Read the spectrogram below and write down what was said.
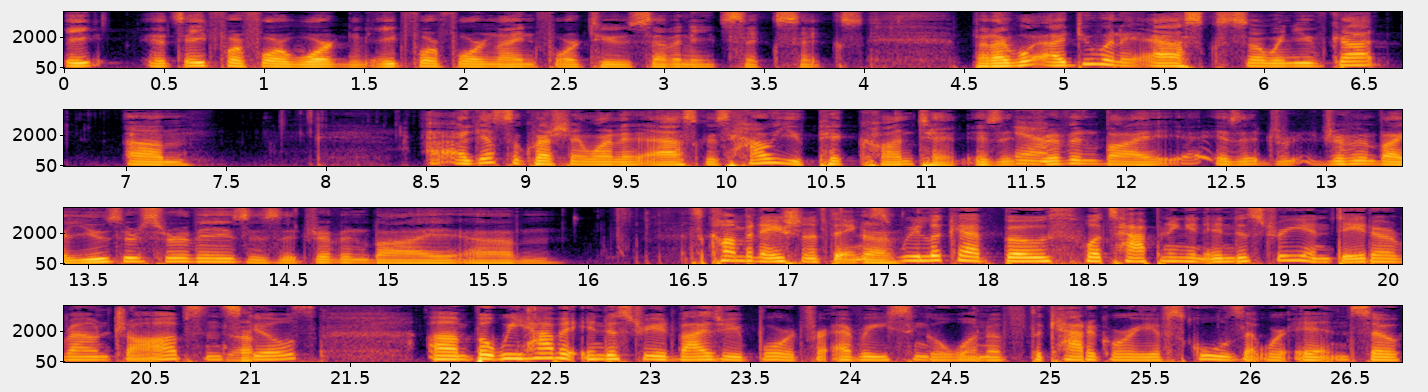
eight. It's eight four four Wharton eight four four nine four two seven eight six six. But I, w- I do want to ask. So, when you've got, um, I I guess the question I wanted to ask is how you pick content. Is it Yeah. driven by? Is it dr- driven by user surveys? Is it driven by? Um, It's a combination of things. Yeah. We look at both what's happening in industry and data around jobs and Yep. skills. Um, but we have an industry advisory board for every single one of the category of schools that we're in. So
